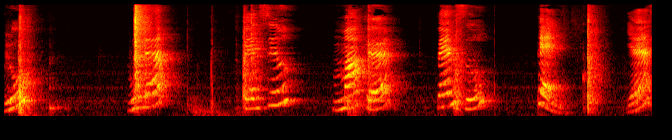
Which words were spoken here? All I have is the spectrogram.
Glue, ruler, pencil, marker, pencil, pen. Yes?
